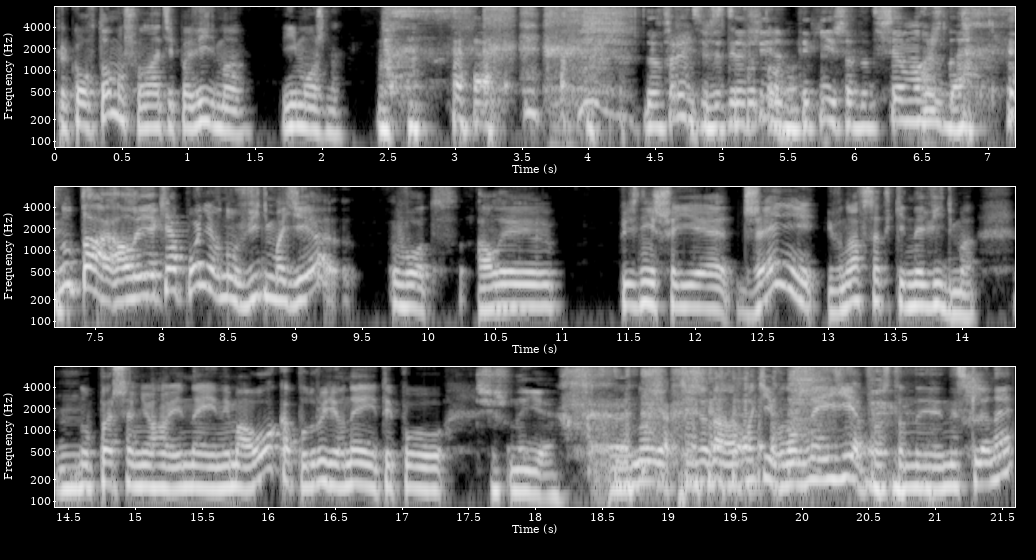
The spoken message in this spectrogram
прикол в тому, що вона, типа, відьма, їй можна. Ну, в принципі, Це це типу фільм того. такий, що тут все можна. Ну так, але як я поняв, ну, відьма є, от, але пізніше є Дженні, і вона все-таки не відьма. Ну, перше, в нього і неї нема ока, по-друге, в неї, типу, Чи ж вона є? е, ну як, ти ж да, навпаки, воно в неї є, просто не, не скляне.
